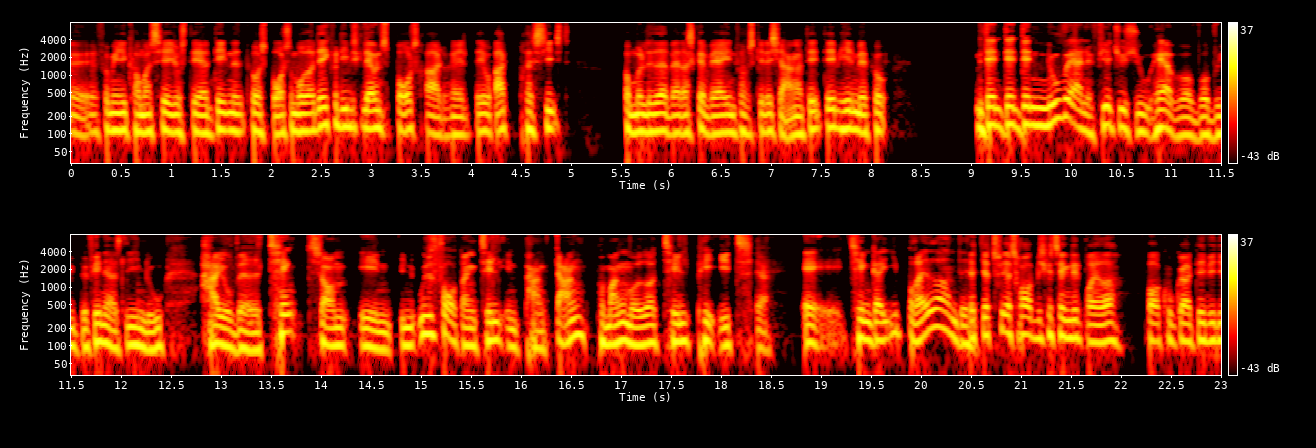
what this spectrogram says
øh, formentlig kommer til at justere en del ned på sportsområdet. Og det er ikke, fordi vi skal lave en sportsradio. Det er jo ret præcist formuleret, hvad der skal være inden for forskellige genrer. Det, det er vi helt med på. Men den, den, den nuværende 24 her, hvor, hvor vi befinder os lige nu, har jo været tænkt som en, en udfordring til en pangdang på mange måder til P1. Ja. Øh, tænker I bredere end det? Jeg, jeg, jeg tror, at vi skal tænke lidt bredere for at kunne gøre det, vi er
